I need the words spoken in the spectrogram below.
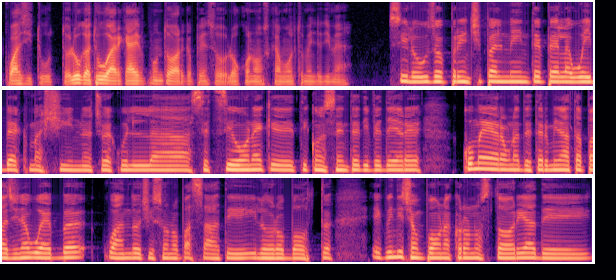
quasi tutto. Luca tu archive.org penso lo conosca molto meglio di me. Sì, lo uso principalmente per la Wayback Machine, cioè quella sezione che ti consente di vedere come era una determinata pagina web quando ci sono passati i loro bot. E quindi c'è un po' una cronostoria dei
